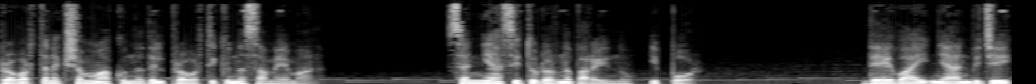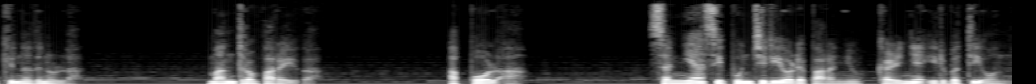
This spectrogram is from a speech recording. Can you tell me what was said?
പ്രവർത്തനക്ഷമമാക്കുന്നതിൽ പ്രവർത്തിക്കുന്ന സമയമാണ്. സന്യാസി തുടർന്ന് പറയുന്നു ഇപ്പോൾ ദയവായി ഞാൻ വിജയിക്കുന്നതിനുള്ള മന്ത്രം പറയുക. അപ്പോൾ ആ. സന്യാസി പുഞ്ചിരിയോടെ പറഞ്ഞു കഴിഞ്ഞ ഇരുപത്തിയൊന്ന്.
